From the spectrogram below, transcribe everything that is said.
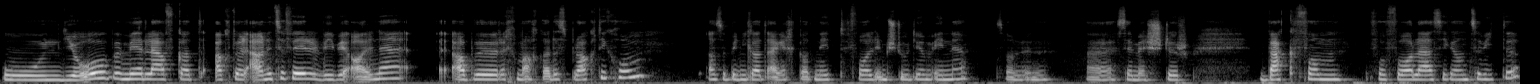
Und ja, bei mir läuft gerade aktuell auch nicht so viel wie bei allen, aber ich mache gerade das Praktikum. Also bin ich gerade eigentlich gerade nicht voll im Studium inne, sondern äh, Semester weg vom, von Vorlesungen und so weiter.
